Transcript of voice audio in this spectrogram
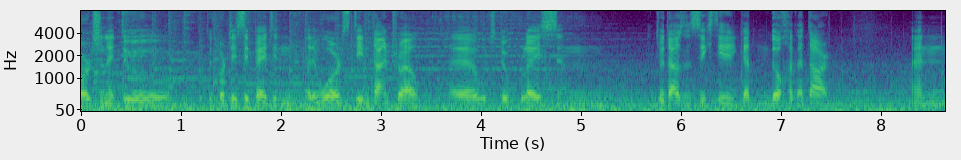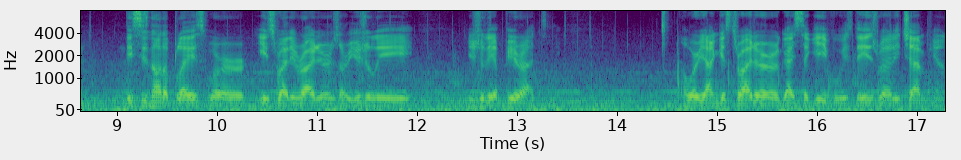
fortunate to, to participate in the World's Team Time Trial, uh, which took place in 2016 in Doha, Qatar. And this is not a place where Israeli riders are usually usually appear at. Our youngest rider, Guy Sagiv, who is the Israeli champion,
